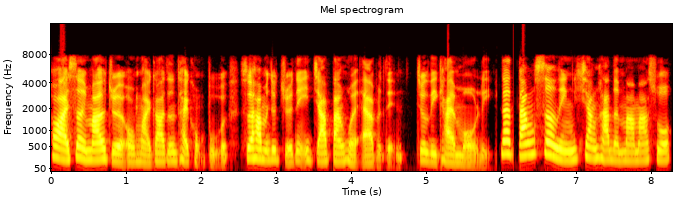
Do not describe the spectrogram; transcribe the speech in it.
后来，瑟琳妈就觉得，Oh my god，真的太恐怖了，所以他们就决定一家搬回 Aberdeen，就离开 Molly。那当瑟琳向他的妈妈说，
